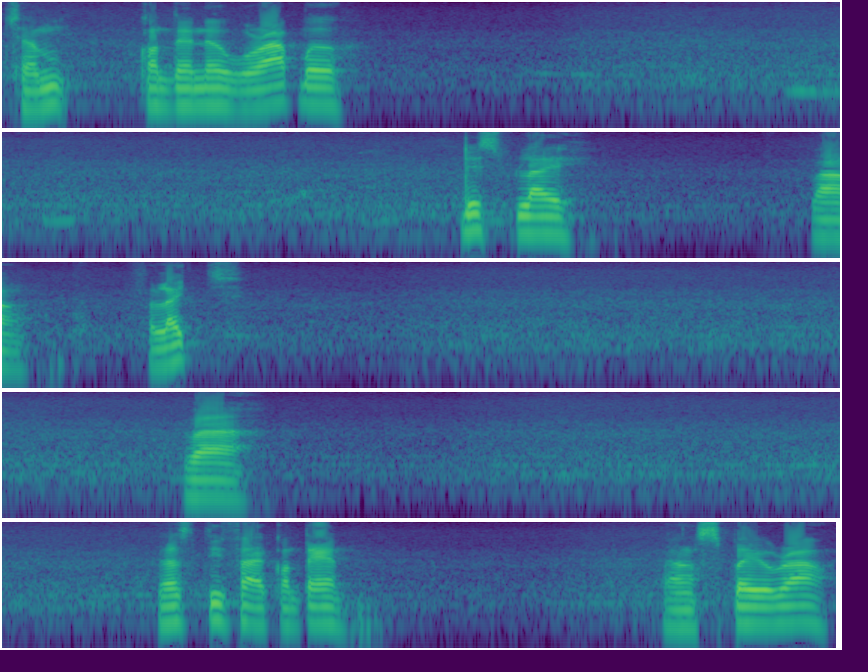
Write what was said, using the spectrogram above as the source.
Chấm container grabber display. Bằng flex. Và justify content. Bằng space around.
